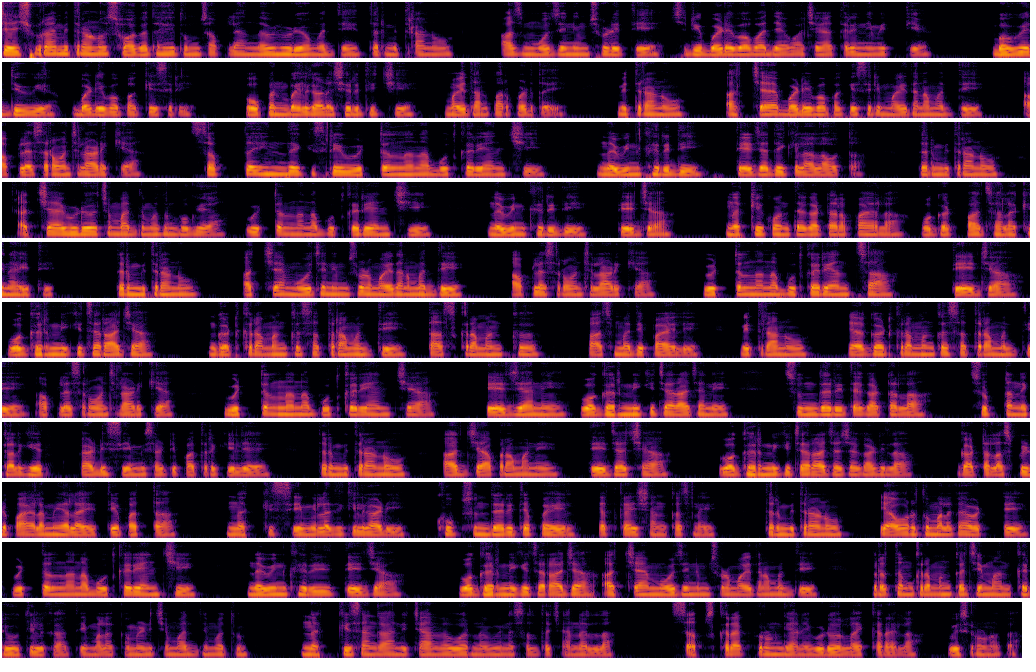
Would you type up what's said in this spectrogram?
जय शिवराय मित्रांनो स्वागत आहे तुमचं आपल्या नवीन व्हिडिओमध्ये. तर मित्रांनो आज मोजे निमसोड येथे श्री बडेबाबा देवाच्या यात्रेनिमित्त भव्य दिव्य बडेबाबा केसरी ओपन बैलगाडा शर्यतीचे मैदान पार पडत आहे मित्रांनो आजच्या या बडेबाबा केसरी मैदानामध्ये आपल्या सर्वांच्या लाडक्या सप्त हिंद केसरी विठ्ठल नाना बुतकर यांची नवीन खरेदी तेजा देखील आला होता. तर मित्रांनो आजच्या या व्हिडिओच्या माध्यमातून बघूया विठ्ठल नाना बुतकर यांची नवीन खरेदी तेजा नक्की कोणत्या गटाला पाहायला व गट पास झाला की नाही ते? तर मित्रांनो आजच्या मोजे निमसोड मैदानामध्ये आपल्या सर्वांच्या लाडक्या विठ्ठल नाना बुतकर यांचा तेजा व घरनिकीचा राजा गट क्रमांक सतरामध्ये तास क्रमांक पाचमध्ये पाहिले. मित्रांनो या गट क्रमांक सतरामध्ये आपल्या सर्वांच्या लाडक्या विठ्ठल नाना बुतकर यांच्या तेजाने व घरनिकीच्या राजाने सुंदररित्या गटाला सुट्टा निकाल घेत गाडी सेमीसाठी पात्र केली आहे. तर मित्रांनो आज ज्याप्रमाणे तेजाच्या व घरनिकीच्या राजाच्या गाडीला गटाला स्पीड पाहायला मिळाला आहे ते पाहता नक्कीच सेमीला देखील गाडी खूप सुंदररित्या पाहिल यात काही शंकाच नाही. तर मित्रांनो यावर तुम्हाला काय वाटते? विठ्ठल नाना बोतकर यांची नवीन खरेदी तेजा व घरनिकीचा राजा आजच्या मोजे निमसोड मैदानामध्ये प्रथम क्रमांकाचे मानकरी होतील का? ते मला कमेंटच्या माध्यमातून नक्की सांगा आणि चॅनलवर नवीन असेल तर चॅनलला सबस्क्राईब करून घ्या आणि व्हिडिओ लाईक करायला विसरू नका.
